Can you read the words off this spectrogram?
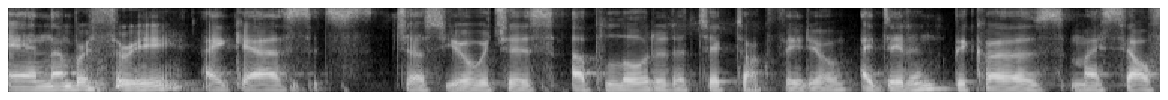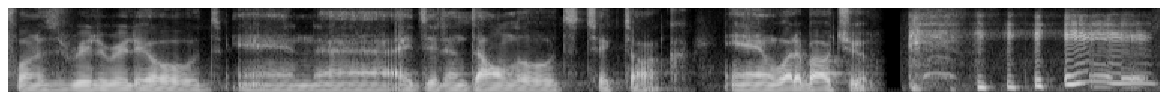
And number three, I guess it's just you, which is uploaded a TikTok video. I didn't because my cell phone is really, really old and uh, I didn't download TikTok. And what about you?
